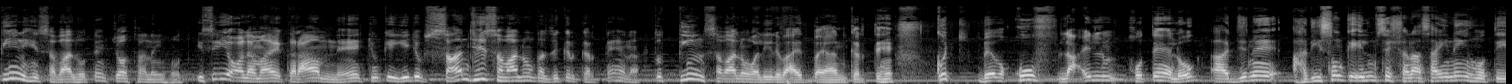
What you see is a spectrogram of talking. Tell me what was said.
तीन ही सवाल होते हैं, चौथा नहीं होता। इसलिए कराम ने, क्योंकि ये जब सांझे सवालों का ज़िक्र करते हैं ना तो तीन सवालों वाली रिवायत बयान करते हैं। कुछ बेवकूफ़ लाइल्म होते हैं लोग जिन्हें हदीसों के इल्म से शनासाई नहीं होती।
